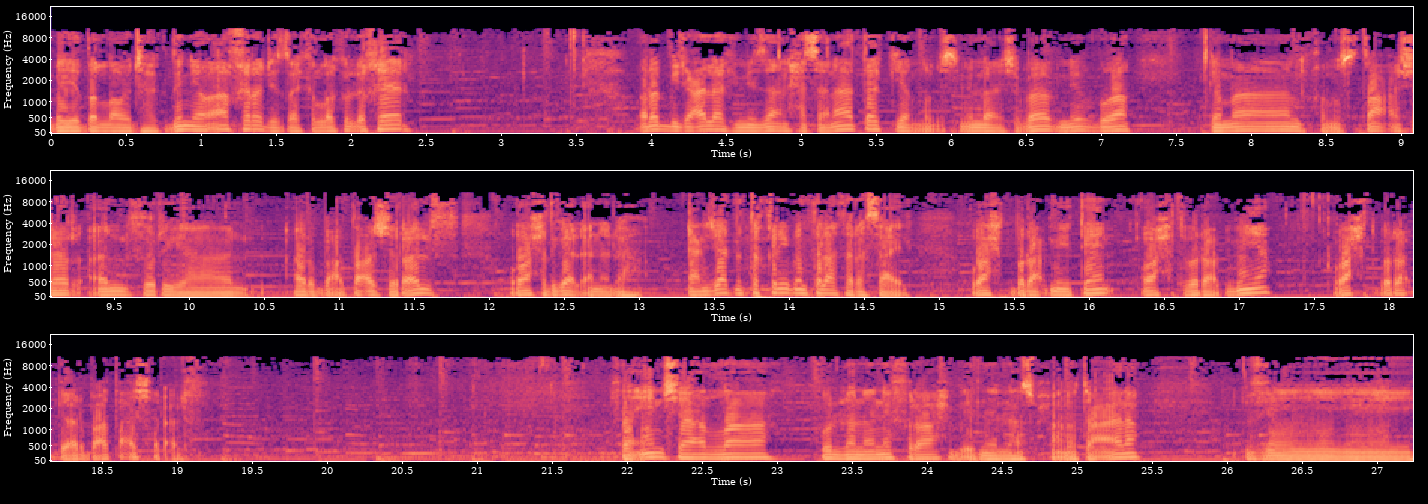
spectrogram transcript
بيض الله وجهك دنيا وآخرة جزاك الله كل خير. وربي يجعلها في ميزان حسناتك. يلا بسم الله يا شباب نبغى كمان 15 ألف ريال. 14 ألف. واحد قال أنا لها. يعني جاتنا تقريبا ثلاثة رسائل. واحد برع ب 200 واحد برع ب 100 واحد برع ب 14 ألف. فإن شاء الله كلنا نفرح بإذن الله سبحانه وتعالى في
